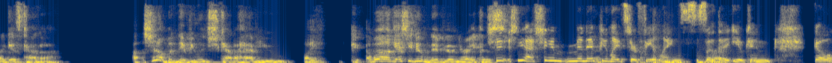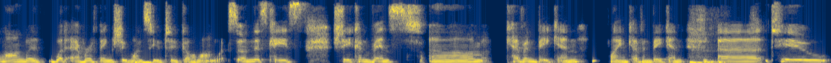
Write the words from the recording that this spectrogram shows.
I guess kind of uh, she don't manipulate. She kind of have you like. Well, I guess she do manipulate you, right? Because she, yeah, she manipulates your feelings so right. that you can go along with whatever thing she wants you to go along with. So in this case, she convinced um, Kevin Bacon, playing Kevin Bacon, uh, to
